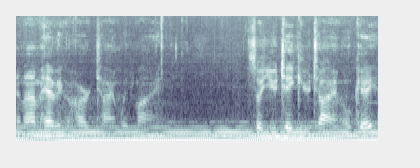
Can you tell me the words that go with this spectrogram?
And I'm having a hard time with mine. So you take your time, okay?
